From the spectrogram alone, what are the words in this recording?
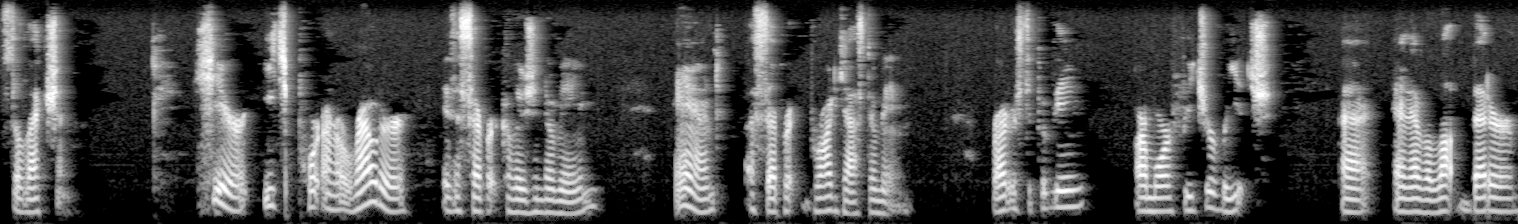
selection. Here, each port on a router is a separate collision domain and a separate broadcast domain. Routers typically are more feature rich uh, and have a lot better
